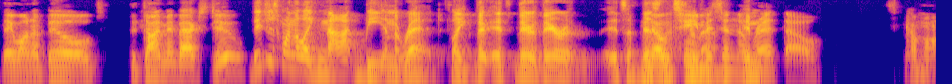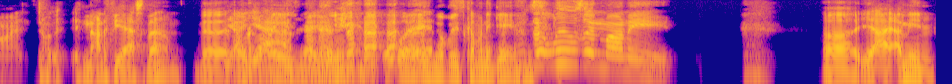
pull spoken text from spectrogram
they want to build. The Diamondbacks do. they just want to like not be in the red like they're, it's they're they're it's a business no team them. is in the And red though. Come on. not if you ask them The Yeah, yeah. A's, maybe. The Oakland A's, nobody's coming to games. they're losing money Uh, yeah, I, I mean,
